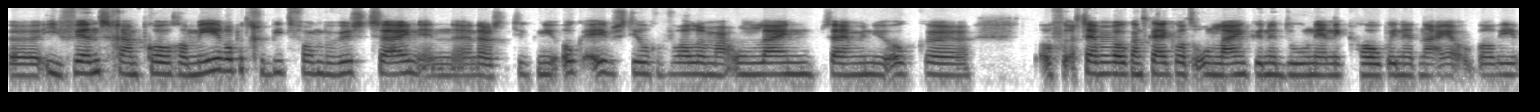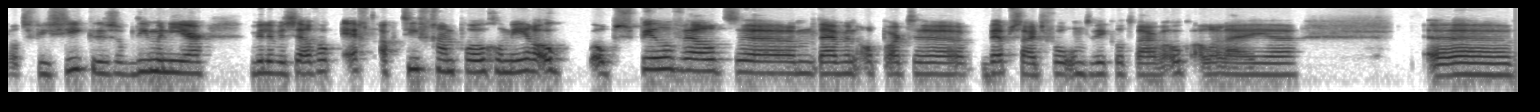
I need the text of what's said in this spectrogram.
uh, events gaan programmeren op het gebied van bewustzijn. En uh, daar is natuurlijk nu ook even stilgevallen, maar online zijn we nu ook, of zijn we ook aan het kijken wat we online kunnen doen. En ik hoop in het najaar ook wel weer wat fysiek. Dus op die manier willen we zelf ook echt actief gaan programmeren. Ook op speelveld, ehm, daar hebben we een aparte website voor ontwikkeld, waar we ook allerlei. Uh, uh,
